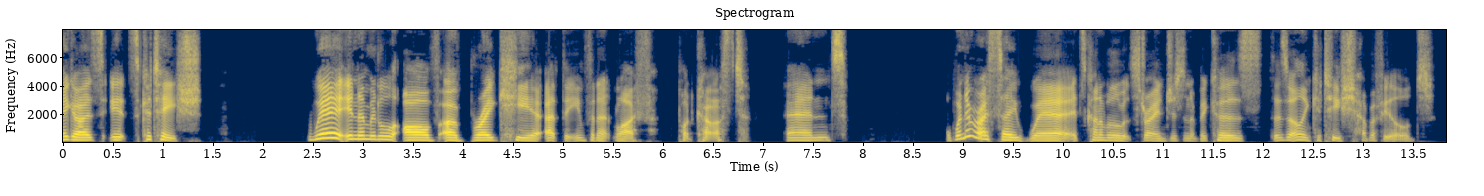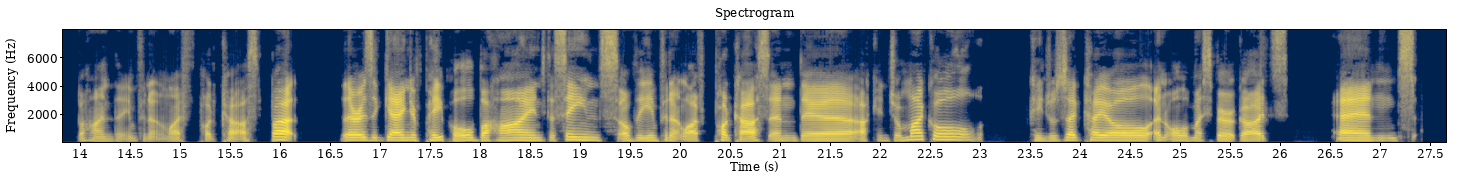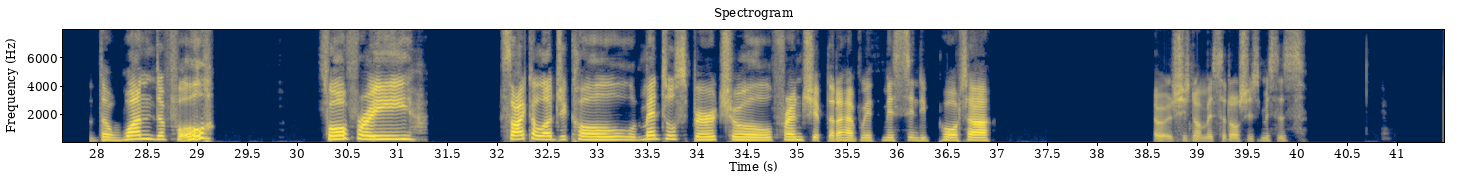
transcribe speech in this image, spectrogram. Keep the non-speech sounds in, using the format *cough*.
Hey guys, it's Katische. We're in the middle of a break here at the Infinite Life podcast. And whenever I say where, it's kind of a little bit strange, isn't it? Because there's only Katische Haberfield behind the Infinite Life podcast. But there is a gang of people behind the scenes of the Infinite Life podcast, and they're Archangel Michael, Archangel Zadkiel, and all of my spirit guides. And the wonderful, *laughs* for free, psychological, mental, spiritual friendship that I have with Miss Cindy Porter. Oh, she's not Miss at all, she's Mrs.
